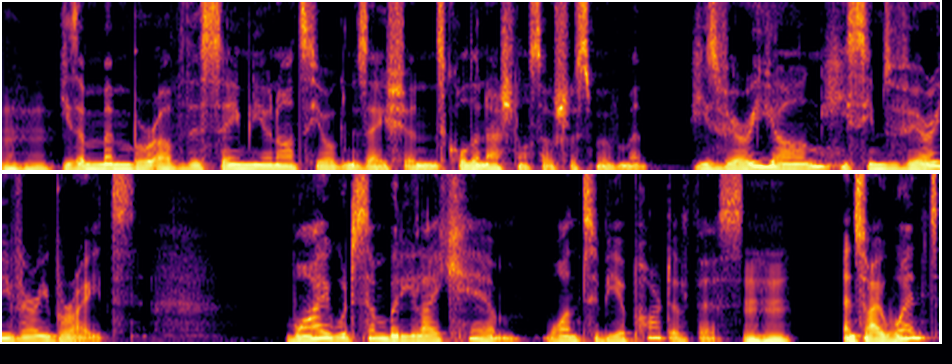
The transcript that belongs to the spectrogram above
Mm-hmm. He's a member of the same neo Nazi organization. It's called the National Socialist Movement. He's very young. He seems very, very bright. Why would somebody like him want to be a part of this? Mm-hmm. And so I went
